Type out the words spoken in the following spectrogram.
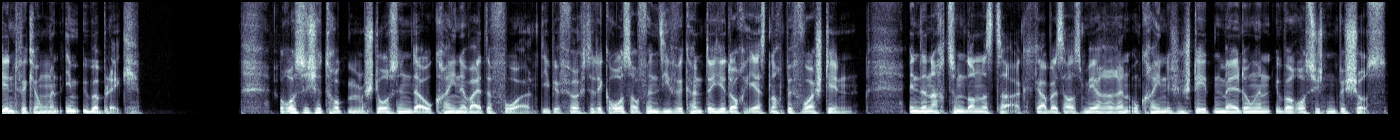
Die Entwicklungen im Überblick. Russische Truppen stoßen in der Ukraine weiter vor. Die befürchtete Großoffensive könnte jedoch erst noch bevorstehen. In der Nacht zum Donnerstag gab es aus mehreren ukrainischen Städten Meldungen über russischen Beschuss.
